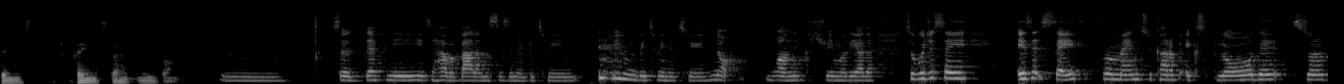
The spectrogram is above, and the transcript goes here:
things things don't move on. Mm. So it's definitely you need to have a balance isn't it between between the two not one extreme or the other. So would you say is it safe for men to kind of explore the sort of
